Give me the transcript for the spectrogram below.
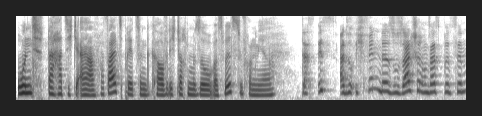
Und da hat sich die eine einfach Salzbrezeln gekauft. Ich dachte mir so, was willst du von mir? Das ist, also ich finde, so Salzstangen und Salzbrezeln,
